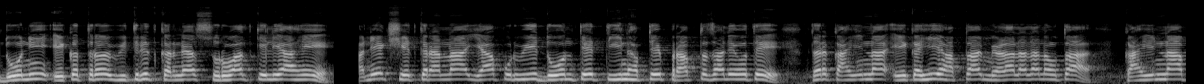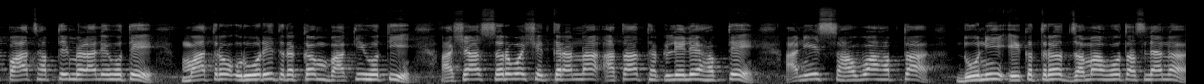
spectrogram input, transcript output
दोन्ही एकत्र वितरित करण्यास सुरुवात केली आहे. अनेक शेतकऱ्यांना यापूर्वी दोन ते तीन हप्ते प्राप्त झाले होते तर काहींना एकही हप्ता मिळालेला नव्हता. काहींना पाच हप्ते मिळाले होते मात्र उर्वरित रक्कम बाकी होती. अशा सर्व शेतकऱ्यांना आता थकलेले हप्ते आणि सहावा हप्ता दोन्ही एकत्र जमा होत असल्यानं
